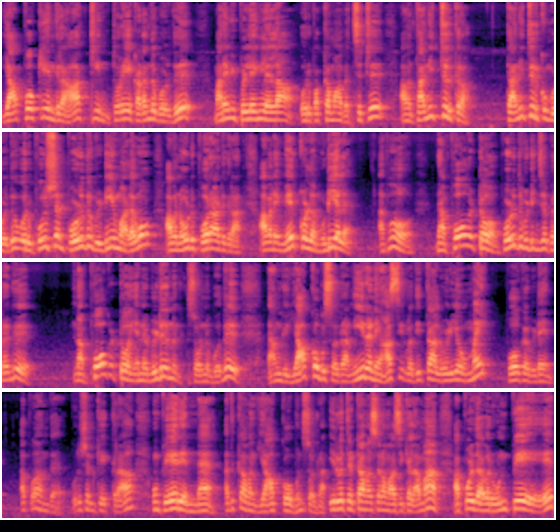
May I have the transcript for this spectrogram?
யாப்போக்கே என்கிற ஆற்றின் துறையை கடந்த பொழுது மனைவி பிள்ளைங்களெல்லாம் ஒரு பக்கமாக வச்சுட்டு அவன் தனித்து இருக்கிறான். தனித்து இருக்கும் பொழுது ஒரு புருஷன் பொழுது விடியும் அளவும் அவனோடு போராடுகிறான். அவனை மேற்கொள்ள முடியலை. அப்போது நான் போகட்டும் பொழுது விடிஞ்ச பிறகு நான் போகட்டும் என்னை விடுன்னு சொன்னபோது அங்கு யாக்கோபு சொல்கிறான் நீரனை ஆசீர்வதித்தால் ஒழிய உண்மை போக விடேன். அப்போ அந்த புருஷன் கேட்குறா உன் பேர் என்ன? அதுக்கு அவன் யாக்கோபுன்னு சொல்கிறான் இருபத்தெட்டாம் வசனம் வாசிக்கலாமா? அப்பொழுது அவர் உன் பேர்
